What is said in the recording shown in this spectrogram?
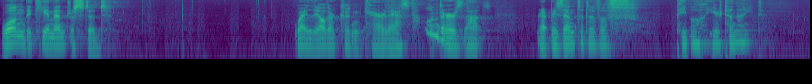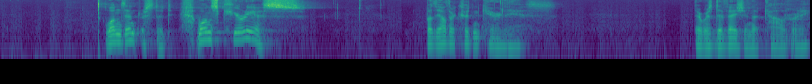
One became interested while the other couldn't care less. Wonder is that representative of people here tonight? One's interested, one's curious, but the other couldn't care less. There was division at Calvary.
